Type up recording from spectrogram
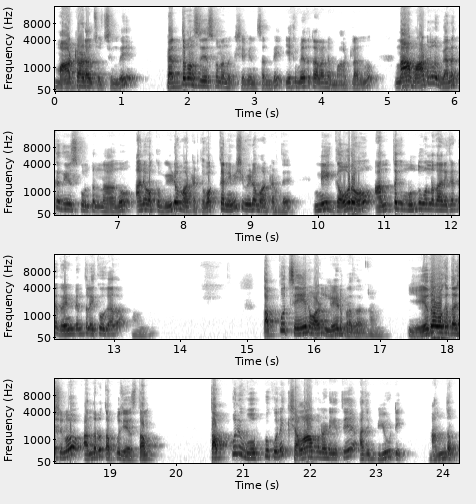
మాట్లాడాల్సి వచ్చింది. పెద్ద మనసు చేసుకుని నన్ను క్షమించండి. ఇక మీదట అలానే మాట్లాడను. నా మాటలను వెనక్కి తీసుకుంటున్నాను అని ఒక వీడియో మాట్లాడితే ఒక్క నిమిషం వీడియో మాట్లాడితే నీ గౌరవం అంతకు ముందు ఉన్న దానికంటే రెండింతలు ఎక్కువ కదా. తప్పు చేయని వాడు లేడు ప్రధాని. ఏదో ఒక దశలో అందరూ తప్పు చేస్తాం. తప్పుని ఒప్పుకొని క్షమాపణ అడిగితే అది బ్యూటీ అందం.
